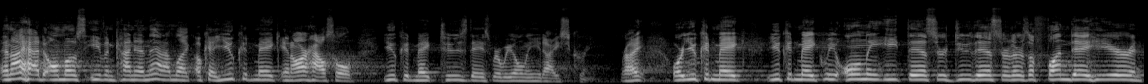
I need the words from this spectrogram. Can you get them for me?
and I had almost even kind of in that, I'm like, okay, you could make, in our household, you could make Tuesdays where we only eat ice cream, right? Or you could make, you could make, we only eat this or do this, or there's a fun day here, and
